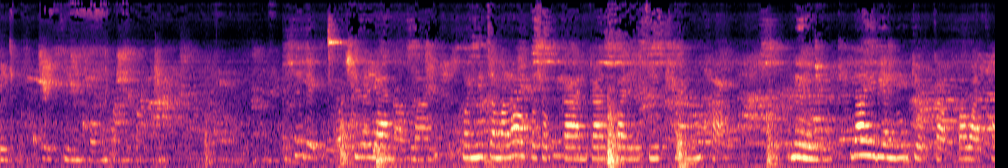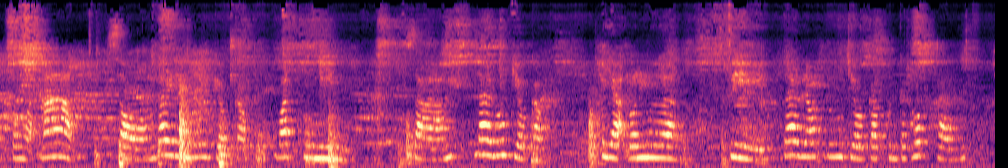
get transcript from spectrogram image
ประดิษฐ์สิ่งของต่างชื่อเด็กหรือว่าชื่อยาหนอกลายวันนี้จะมาเล่าประสบการณ์การไปซีแคมป์ค่ะ 1. ได้เรียนรู้เกี่ยวกับประวัติของจังหวัดน่าน 2. ได้เรียนรู้เกี่ยวกับวัดภูมิน 3. ได้รู้เกี่ยวกับขยะล้นเมือง 4. ได้รับรู้เกี่ยวกับผลกระทบของข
